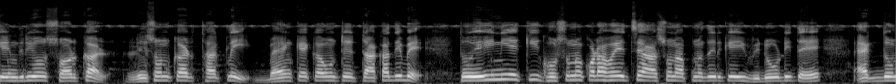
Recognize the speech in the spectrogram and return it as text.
কেন্দ্রীয় সরকার রেশন কার্ড থাকলেই ব্যাংক অ্যাকাউন্টে টাকা দেবে? তো এই নিয়ে কি ঘোষণা করা হয়েছে? আসুন আপনাদেরকে এই ভিডিওটিতে একদম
